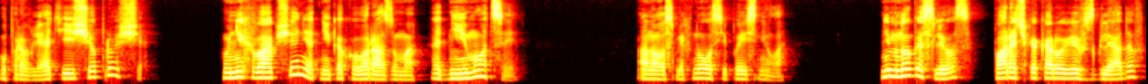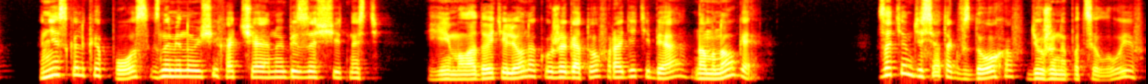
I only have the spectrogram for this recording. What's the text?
управлять еще проще. У них вообще нет никакого разума, одни эмоции». Она усмехнулась и пояснила. «Немного слез, парочка коровьих взглядов, несколько поз, знаменующих отчаянную беззащитность, и молодой теленок уже готов ради тебя на многое. Затем десяток вздохов, дюжина поцелуев,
